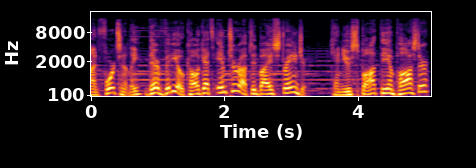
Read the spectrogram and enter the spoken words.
Unfortunately, their video call gets interrupted by a stranger. Can you spot the imposter?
